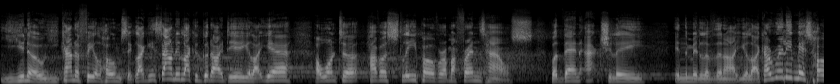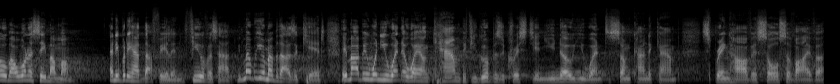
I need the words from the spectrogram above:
you know, you kind of feel homesick. Like it sounded like a good idea. You're like, yeah, I want to have a sleepover at my friend's house. But then actually, in the middle of the night, you're like, I really miss home. I want to see my mum. Anybody had that feeling? Few of us had. Remember, you remember that as a kid. It might be when you went away on camp. If you grew up as a Christian, you know you went to some kind of camp, Spring Harvest, Soul Survivor,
